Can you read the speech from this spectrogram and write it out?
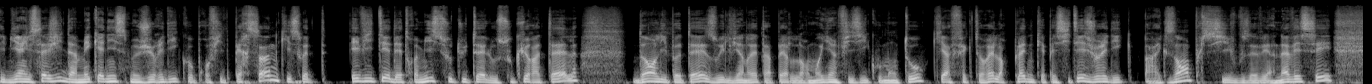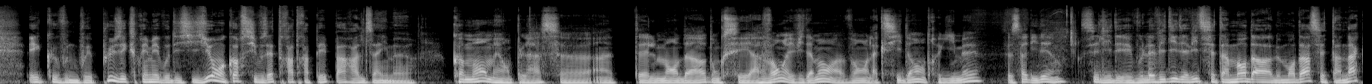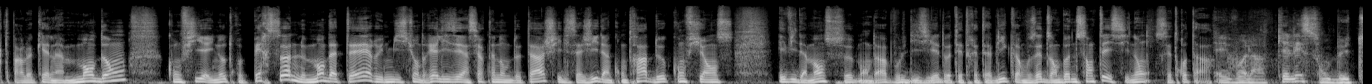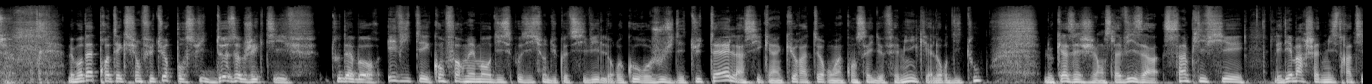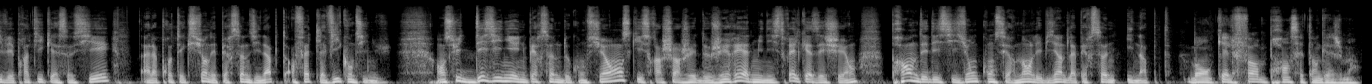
Eh bien, il s'agit d'un mécanisme juridique au profit de personnes qui souhaitent éviter d'être mis sous tutelle ou sous curatelle dans l'hypothèse où ils viendraient à perdre leurs moyens physiques ou mentaux qui affecteraient leur pleine capacité juridique. Par exemple, si vous avez un AVC et que vous ne pouvez plus exprimer vos décisions, encore si vous êtes rattrapé par Alzheimer. Comment on met en place euh, un tel mandat? Donc c'est avant, évidemment, avant l'accident, entre guillemets c'est ça l'idée. Hein c'est l'idée. Vous l'avez dit, David, c'est un mandat. Le mandat, c'est un acte par lequel un mandant confie à une autre personne, le mandataire, une mission de réaliser un certain nombre de tâches. Il s'agit d'un contrat de confiance. Évidemment, ce mandat, vous le disiez, doit être établi quand vous êtes en bonne santé, sinon c'est trop tard. Et voilà. Quel est son but? Le mandat de protection future poursuit deux objectifs. Tout d'abord, éviter conformément aux dispositions du Code civil le recours au juge des tutelles ainsi qu'à un curateur ou un conseil de famille qui alourdit tout. Le cas échéant, cela vise à simplifier les démarches administratives et pratiques associées à la protection des personnes inaptes, en fait la vie continue. Ensuite, désigner une personne de confiance qui sera chargée de gérer, administrer, le cas échéant, prendre des décisions concernant les biens de la personne inapte. Bon, quelle forme prend cet engagement?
